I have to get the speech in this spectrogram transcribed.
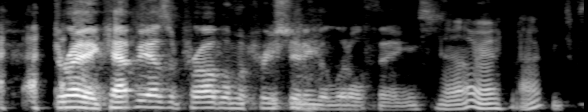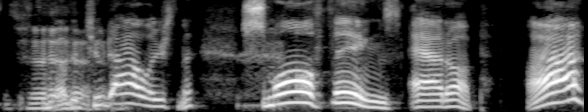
Dre, Cappy has a problem appreciating the little things. All right. All right. Just another two dollars. Small things add up. Huh?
